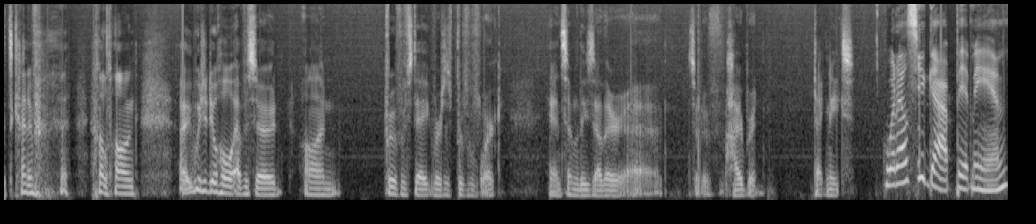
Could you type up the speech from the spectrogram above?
It's kind of a long. We should do a whole episode on proof of stake versus proof of work, and some of these other uh, sort of hybrid techniques. What else you got, Bitman?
